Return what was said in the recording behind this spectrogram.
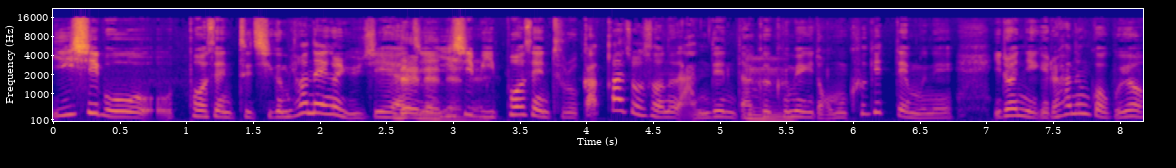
25% 지금 현행을 유지해야지 네네네네. 22%로 깎아줘서는 안 된다. 그 음. 금액이 너무 크기 때문에 이런 얘기를 하는 거고요.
